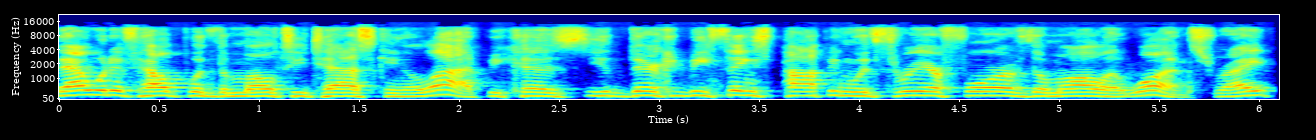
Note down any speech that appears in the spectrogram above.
that would have helped with the multitasking a lot because you, there could be things popping with three or four of them all at once, right?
